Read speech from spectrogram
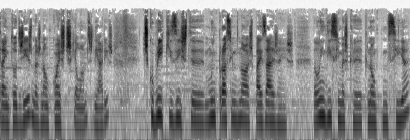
Treino todos os dias, mas não com estes quilómetros diários. Descobri que existe muito próximo de nós paisagens lindíssimas que, que não conhecia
